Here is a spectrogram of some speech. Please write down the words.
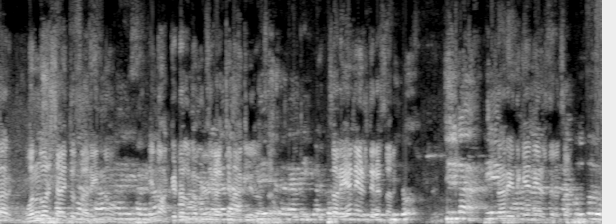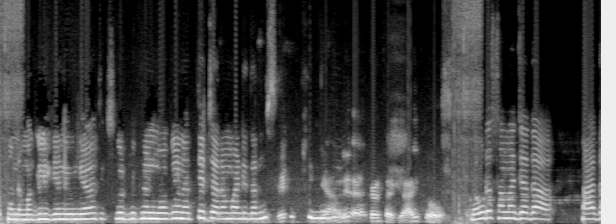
ಸರ್ ಒಂದು ವರ್ಷ ಆಯ್ತು ಸರ್ ಇನ್ನು ಇನ್ನು ಅಕ್ಕಿಟೋಲ್ ಕಮಿಟಿ ರಚನೆ ಆಗ್ಲಿಲ್ಲ ಸರ್. ಸರ್ ಏನ್ ಹೇಳ್ತೀರಾ ಸರ್? ಸರ್ ಇದಕ್ಕೆ ಹೇಳ್ತೀರಾ ಸರ್? ನನ್ನ ಮಗಳಿಗೆ ನೀವು ನ್ಯಾಯ ಕೊಡ್ಬೇಕು ನನ್ನ ಮಗಳನ್ನ ಅತ್ಯಾಚಾರ ಮಾಡಿದಾರೆ ಗೌಡ ಸಮಾಜದ ಆದ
